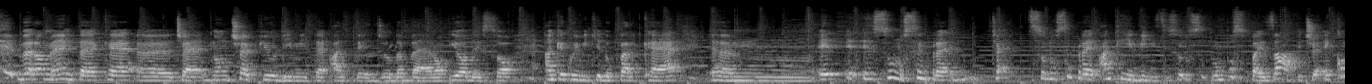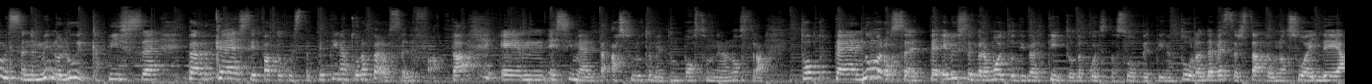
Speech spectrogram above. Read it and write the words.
veramente che eh, cioè, non c'è più limite al peggio, davvero. Io adesso anche qui mi chiedo perché ehm, e, e, e sono sempre, sono sempre, anche i visi, sono sempre un po' spaesati, cioè è come se nemmeno lui capisse perché si è fatto questa pettinatura, però se l'è fatta e, e si merita assolutamente un posto nella nostra top 10 numero 7 e lui sembra molto divertito da questa sua pettinatura, deve essere stata una sua idea,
